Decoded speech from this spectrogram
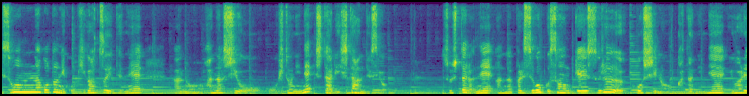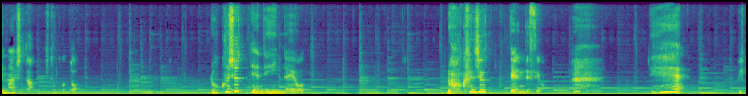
そんなことにこう気がついてね、あの、話を人にね、したりしたんですよ。そしたらね、あの、やっぱりすごく尊敬する講師の方にね、言われました。一言。60点でいいんだよ60点ですよねえびっ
